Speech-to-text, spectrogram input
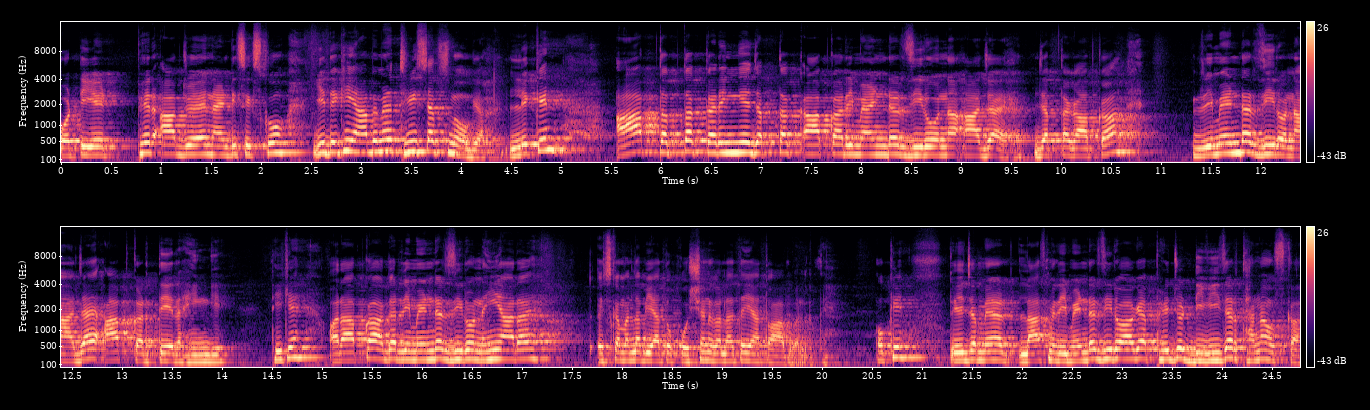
48 फिर आप जो है 96 को, ये देखिए यहाँ पे मेरा थ्री स्टेप्स में हो गया। लेकिन आप तब तक करेंगे जब तक आपका रिमाइंडर ज़ीरो ना आ जाए, जब तक आपका रिमाइंडर ज़ीरो ना आ जाए, आप करते रहेंगे। ठीक है? और आपका अगर रिमाइंडर ज़ीरो नहीं आ रहा है तो इसका मतलब या तो क्वेश्चन गलत है या तो आप गलत हैं। ओके तो ये जब मेरा लास्ट में रिमाइंडर ज़ीरो आ गया, फिर जो डिवीज़र था ना उसका,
